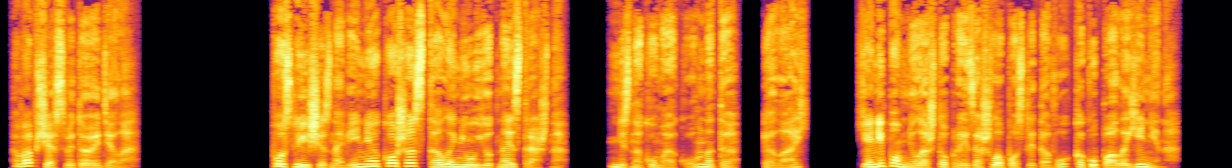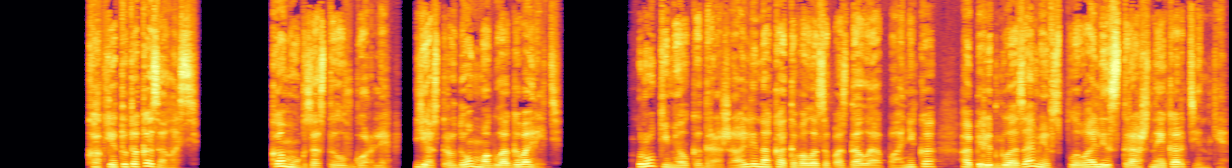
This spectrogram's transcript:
— вообще святое дело. После исчезновения Коша стало неуютно и страшно. Незнакомая комната, Элай. Я не помнила, что произошло после того, как упала Енина. Как я тут оказалась? Комок застыл в горле, я с трудом могла говорить. Руки мелко дрожали, накатывала запоздалая паника, а перед глазами всплывали страшные картинки,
